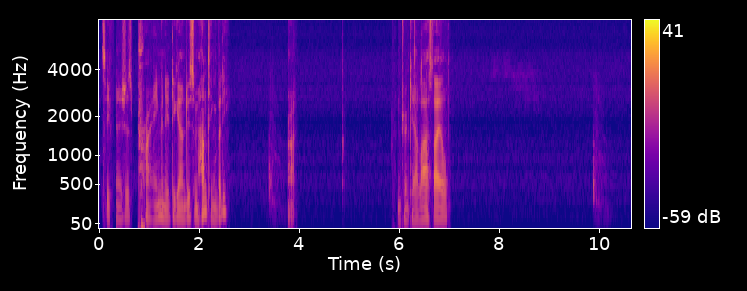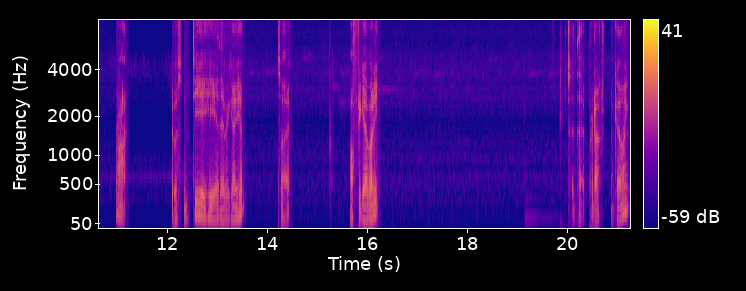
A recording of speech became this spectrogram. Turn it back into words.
Once he finishes praying, we need to go and do some hunting, buddy. And drink our last ale. Right. There was some deer here. There we go. Yep. So, off you go, buddy. Set that production going.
